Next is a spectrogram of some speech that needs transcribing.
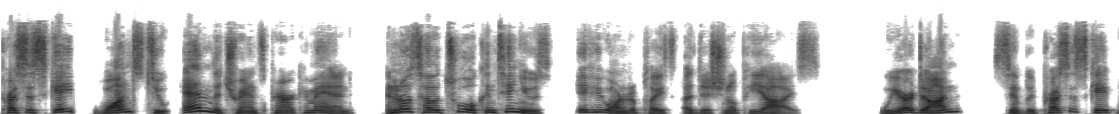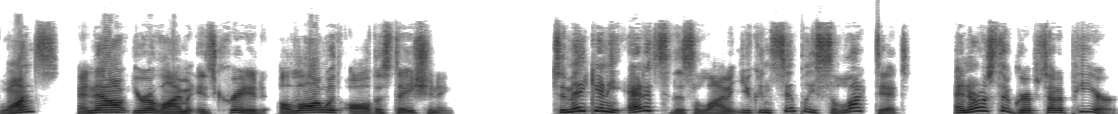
Press escape once to end the transparent command and notice how the tool continues if you wanted to place additional PIs. We are done. Simply press escape once, and now your alignment is created along with all the stationing. To make any edits to this alignment, you can simply select it and notice the grips that appear.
